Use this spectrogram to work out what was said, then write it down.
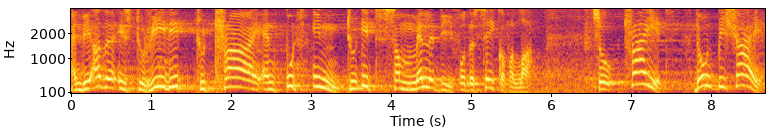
And the other is to read it to try and put into it some melody for the sake of Allah. So try it. Don't be shy.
